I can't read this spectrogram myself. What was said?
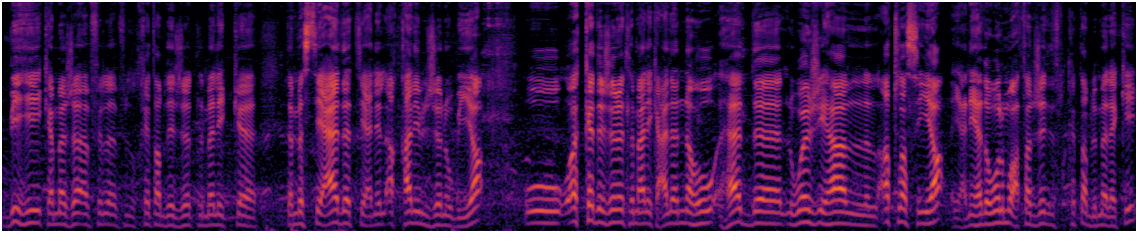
به كما جاء في الخطاب ديال جلالة الملك آه، تم استعادة يعني الأقاليم الجنوبية. وأكد جلاله الملك على أنه هذه الواجهة الأطلسية يعني هذا هو المعطى الجديد في الخطاب الملكي.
